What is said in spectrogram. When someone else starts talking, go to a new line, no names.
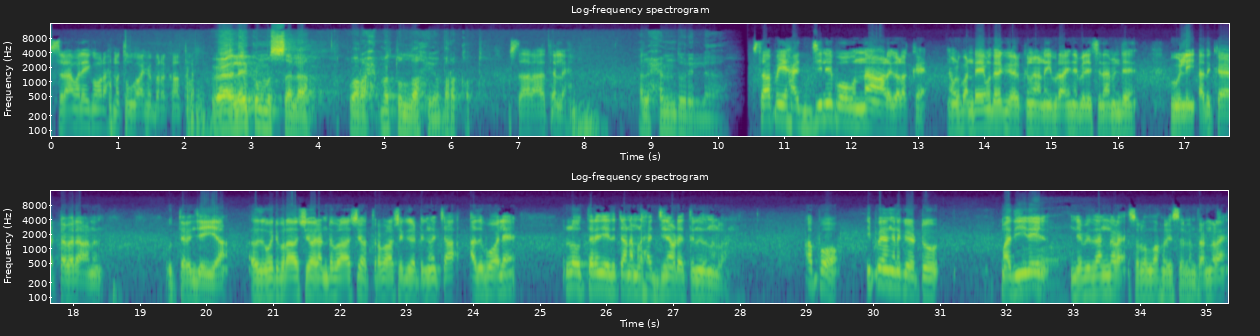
അസ്സാം വലൈക്കും വറഹമത്തല്ലാഹി വബർക്കാത്തു
വലൈക്കും അസ്സലാം വറഹ്മത്തുള്ളാഹി വബറകാത്തു
ഉസ്താദ് റാഹത്തല്ലേ
അൽഹംദുലില്ലാ.
ഉസ്താദ് ഇപ്പോൾ ഈ ഹജ്ജിന് പോകുന്ന ആളുകളൊക്കെ നമ്മൾ പണ്ടേ മുതൽ കേൾക്കുന്നതാണ് ഇബ്രാഹിം നബി അലൈഹി ഇസ്ലാമിന്റെ വിളി. അത് കേട്ടവരാണ് ഉത്തരം ചെയ്യുക. അത് ഒരു പ്രാവശ്യമോ രണ്ട് പ്രാവശ്യമോ എത്ര പ്രാവശ്യം കേട്ടിങ്ങനെ വെച്ചാൽ അതുപോലെ ഉള്ള ഉത്തരം ചെയ്തിട്ടാണ് നമ്മൾ ഹജ്ജിന് അവിടെ എത്തുന്നത് എന്നുള്ളതാണ്. അപ്പോൾ ഇപ്പോൾ അങ്ങനെ കേട്ടു? മദീനയിൽ നബിതങ്ങളെ സല്ലല്ലാഹു അലൈഹി വസല്ലം തങ്ങളെ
